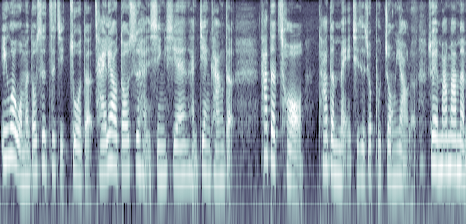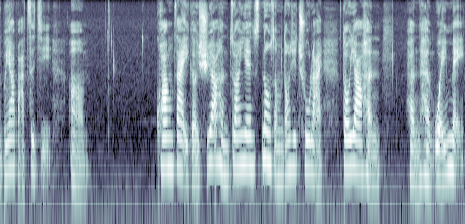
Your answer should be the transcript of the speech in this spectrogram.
因为我们都是自己做的，材料都是很新鲜很健康的，它的丑它的美其实就不重要了。所以妈妈们不要把自己嗯。框在一个需要很专业，弄什么东西出来都要很、很、很唯美，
